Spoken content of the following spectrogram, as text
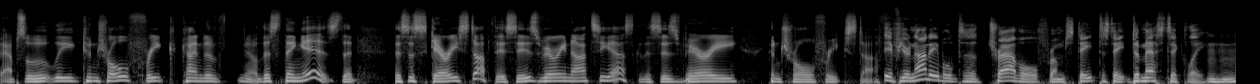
absolutely control freak kind of you know this thing is that this is scary stuff this is very nazi-esque this is very control freak stuff If you're not able to travel from state to state domestically Mm-hmm.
